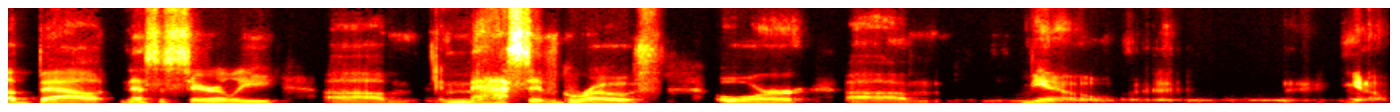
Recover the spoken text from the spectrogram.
about necessarily um, massive growth or um, you know, you know,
